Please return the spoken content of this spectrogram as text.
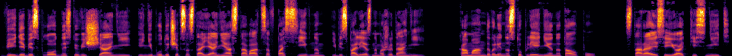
видя бесплодность увещаний и не будучи в состоянии оставаться в пассивном и бесполезном ожидании, командовали наступление на толпу стараясь ее оттеснить,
